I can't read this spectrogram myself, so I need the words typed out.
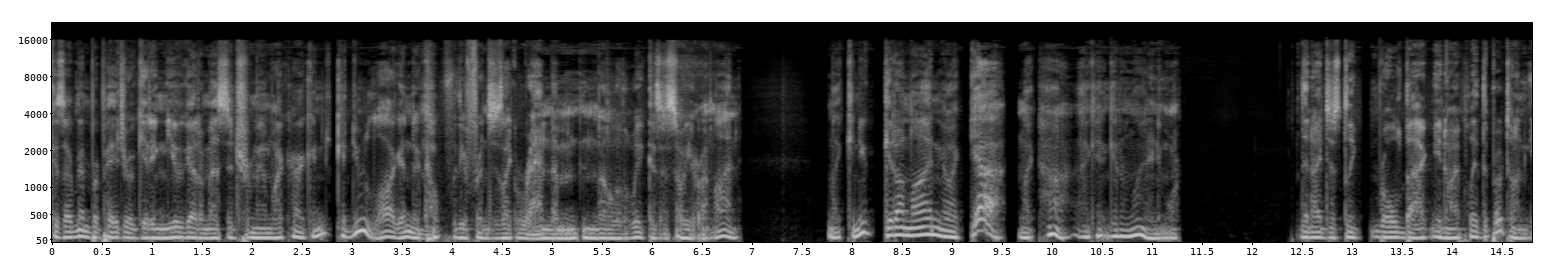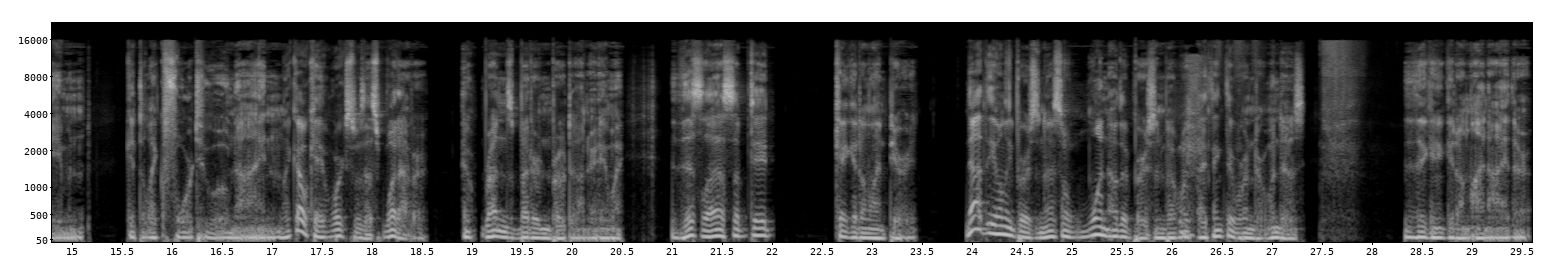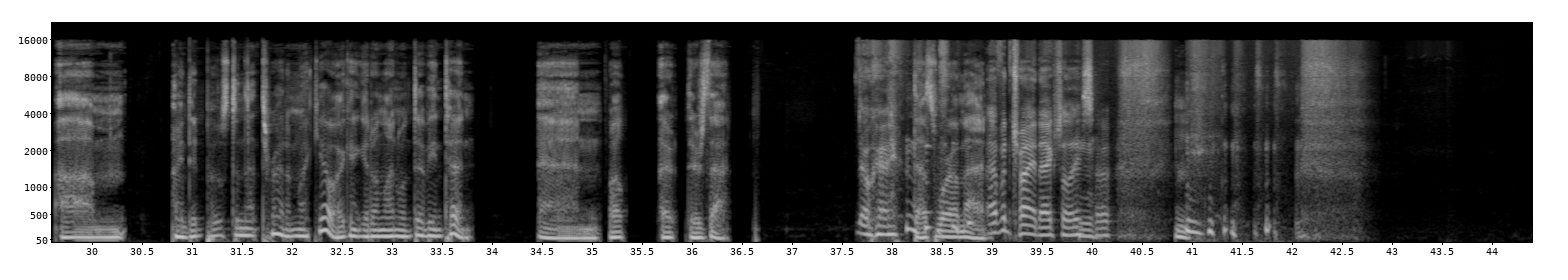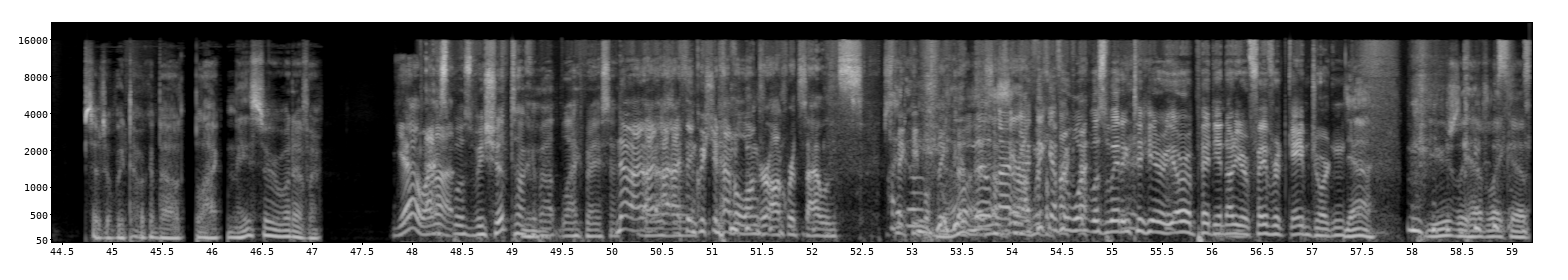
because I remember Pedro getting you got a message from me. I'm like, all right, can, can you log in to golf with your friends? It's like random in the middle of the week because I saw you're online. I'm like, can you get online? you're like, yeah. I'm like, huh, I can't get online anymore. Then I just like rolled back, you know, I played the Proton game and get to like 4209. I'm like, okay, it works with this, whatever. It runs better than Proton anyway. This last update, can't get online, period. Not the only person. I saw one other person, but I think they were under Windows. They can't get online either. Um, I did post in that thread. I'm like, yo, I can't get online with Debian 10. And well, there, there's that. Okay. That's where I'm at. I haven't tried actually, so So did we talk about Black Mesa or whatever? Yeah, why I not? suppose we should talk Yeah. about Black Mesa. No, I, I, I think we should have a longer awkward silence. Just I make people think know. No, I, I think the everyone was waiting to hear your opinion on your favorite game, Jordan. Yeah. You usually have like a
